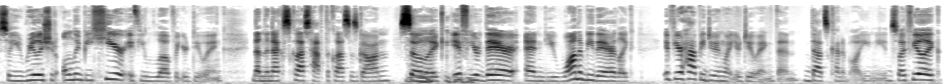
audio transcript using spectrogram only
So you really should only be here if you love what you're doing. Then the next class, half the class is gone. So mm-hmm. like if mm-hmm. you're there and you want to be there, like if you're happy doing what you're doing, then that's kind of all you need. So I feel like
